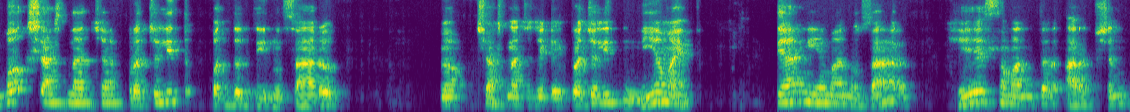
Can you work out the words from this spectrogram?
मग शासनाच्या प्रचलित पद्धतीनुसार किंवा शासनाचे जे काही प्रचलित नियम आहेत त्या नियमानुसार हे समांतर आरक्षण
